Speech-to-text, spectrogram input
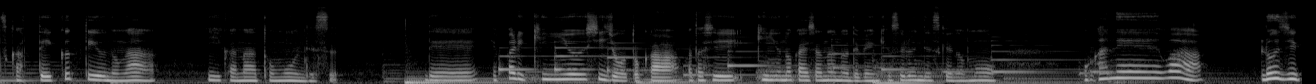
使っていくっていうのがいいかなと思うんです。でやっぱり金融市場とか私金融の会社なので勉強するんですけどもお金はロジッ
